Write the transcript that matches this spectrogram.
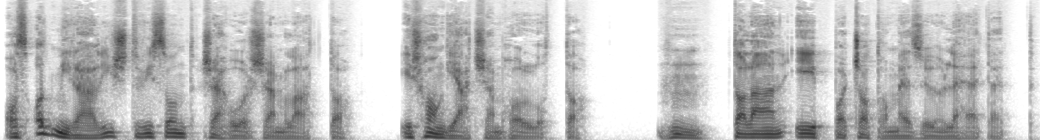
Az admirálist viszont sehol sem látta, és hangját sem hallotta. Hm, talán épp a csatamezőn lehetett.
